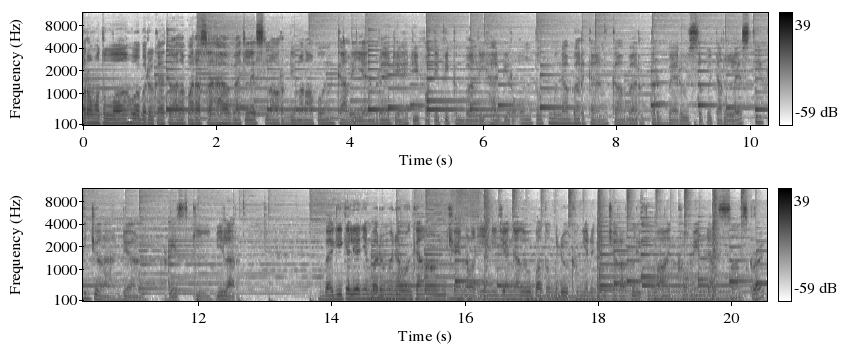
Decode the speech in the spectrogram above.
warahmatullahi wabarakatuh. Halo para sahabat Leslor Di mana pun kalian berada di TV kembali hadir untuk mengabarkan kabar terbaru seputar Lesti Kejora dan Rizky Bilar Bagi kalian yang baru menemukan channel ini Jangan lupa untuk mendukungnya dengan cara klik like, komen, dan subscribe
